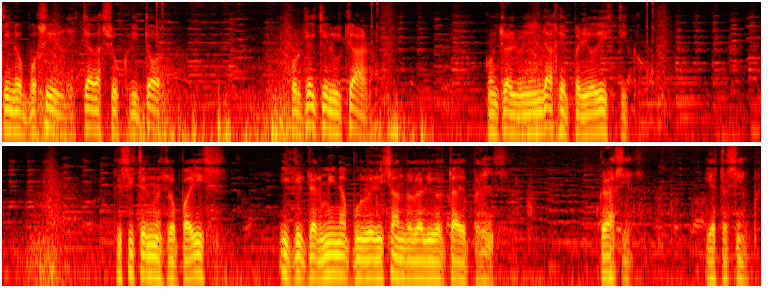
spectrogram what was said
que en lo posible te hagas suscriptor, porque hay que luchar contra el blindaje periodístico que existe en nuestro país y que termina pulverizando la libertad de prensa. Gracias y hasta siempre.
